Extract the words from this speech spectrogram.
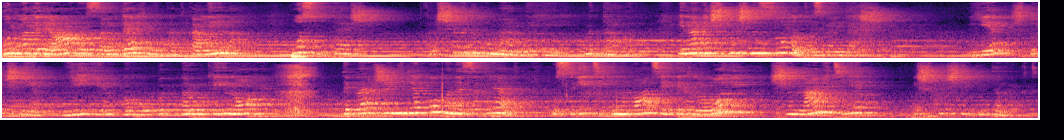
будматеріали, сантехніка, тканина, посуд теж, фальшиві документи є, метали, і навіть штучне золото знайдеш. Є штучні вії, губи, руки ноги. Тепер вже ні для кого не секрет у світі інновацій технологій, що навіть є і штучний інтелект.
